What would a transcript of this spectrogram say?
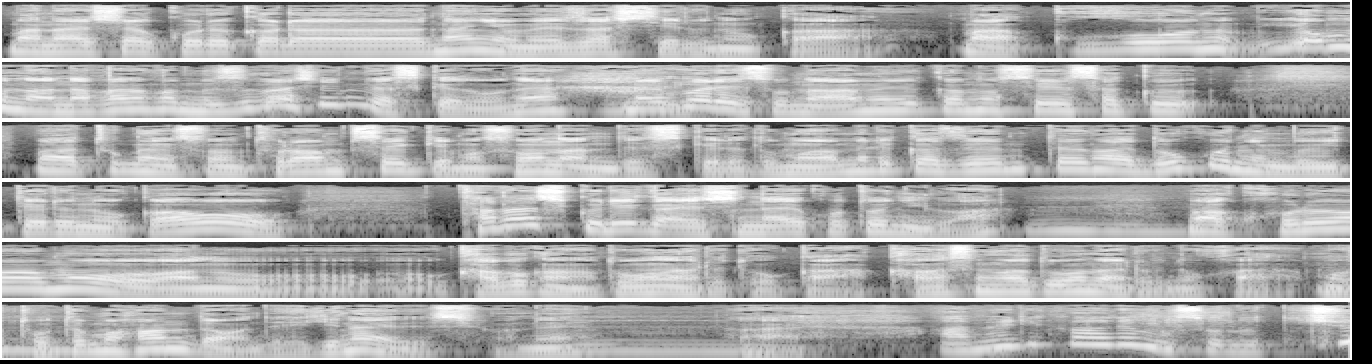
まあ、内緒はこれから何を目指しているのか、まあ、ここを読むのはなかなか難しいんですけどね。はい、まあ、やっぱりそのアメリカの政策、まあ、特にそのトランプ政権もそうなんですけれども、アメリカ全体がどこに向いているのかを、正しく理解しないことには、うん、まあこれはもうあの株価がどうなるとか、為替がどうなるのか、もうとても判断はできないですよね。うん、はい。アメリカはでもその中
